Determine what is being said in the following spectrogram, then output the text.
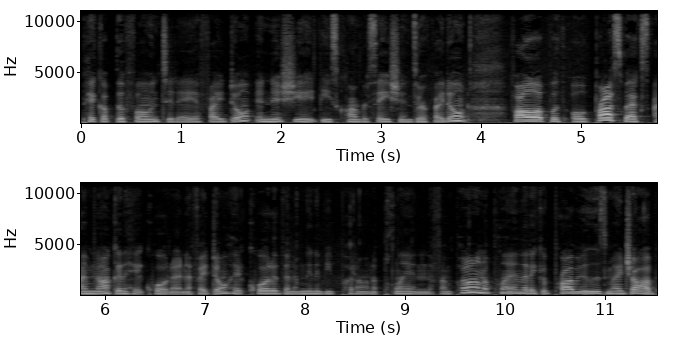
pick up the phone today, if I don't initiate these conversations, or if I don't follow up with old prospects, I'm not going to hit quota. And if I don't hit quota, then I'm going to be put on a plan. And if I'm put on a plan, that I could probably lose my job.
